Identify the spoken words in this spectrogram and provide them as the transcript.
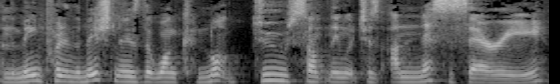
and the main point of the Mishnah is that one cannot do something which is unnecessary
